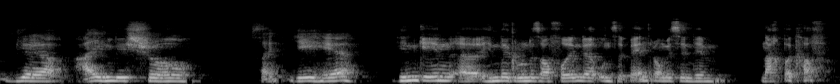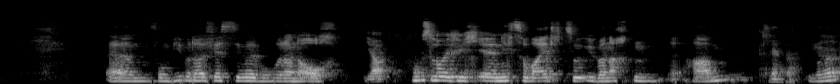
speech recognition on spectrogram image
wir ja eigentlich schon seit jeher hingehen. Äh, Hintergrund ist auch folgender: Unser Bandraum ist in dem Nachbarkaff ähm, vom Biberdal Festival, wo wir dann auch ja, fußläufig äh, nicht so weit zu übernachten äh, haben. Clever. Ne?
